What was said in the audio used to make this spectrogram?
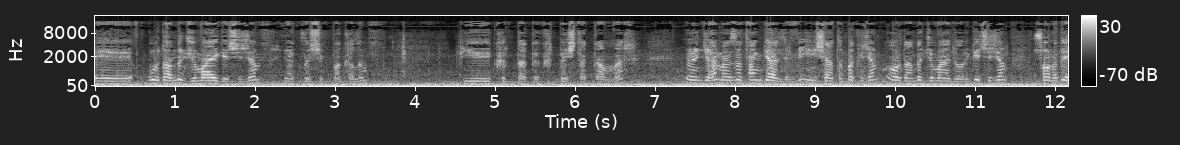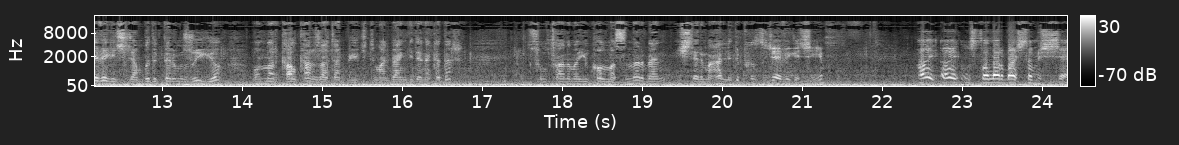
Ee, buradan da Cuma'ya geçeceğim. Yaklaşık bakalım bir 40 dakika 45 dakikam var. Önce hemen zaten geldim. Bir inşaata bakacağım. Oradan da Cuma'ya doğru geçeceğim. Sonra da eve geçeceğim. Bıdıklarımız uyuyor. Onlar kalkar zaten büyük ihtimal ben gidene kadar. Sultanıma yük olmasınlar. Ben işlerimi halledip hızlıca eve geçeyim. Ay ay ustalar başlamış işe.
